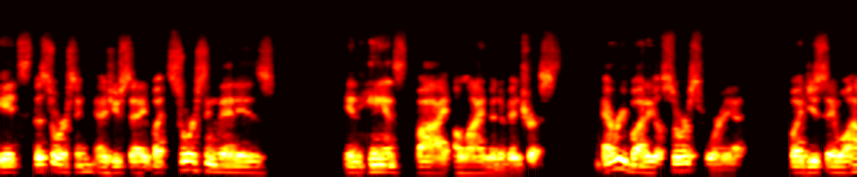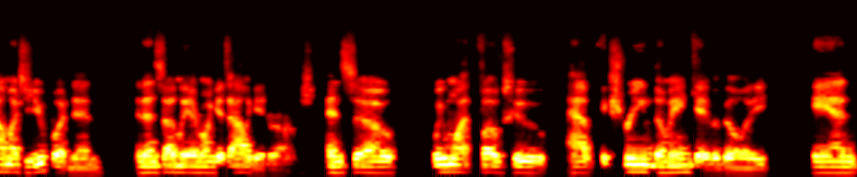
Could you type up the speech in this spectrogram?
It's the sourcing, as you say, but sourcing that is enhanced by alignment of interest. Everybody will source for you, but you say, well, how much are you putting in? And then suddenly everyone gets alligator arms. And so we want folks who have extreme domain capability and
